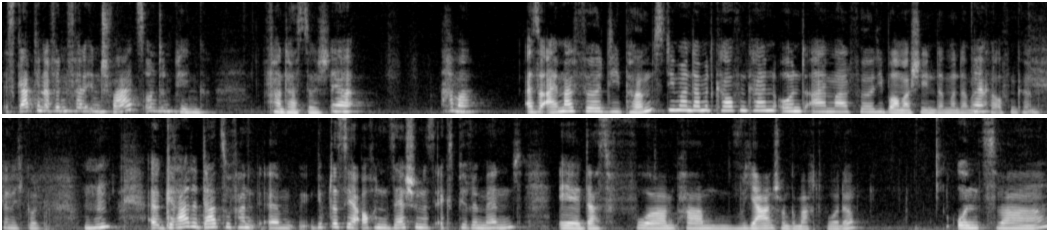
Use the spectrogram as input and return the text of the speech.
Es gab den auf jeden Fall in schwarz und in pink. Fantastisch. Ja, Hammer. Also einmal für die Pumps, die man damit kaufen kann, und einmal für die Bohrmaschinen, die man damit Ja. kaufen kann. Finde ich gut. Mhm. Äh, gerade dazu fand, ähm, gibt es ja auch ein sehr schönes Experiment, äh, das vor ein paar Jahren schon gemacht wurde. Und zwar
